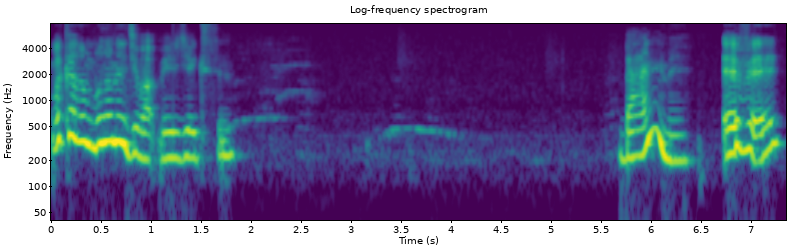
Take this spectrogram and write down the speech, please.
Bakalım buna ne cevap vereceksin? Ben mi? Evet.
